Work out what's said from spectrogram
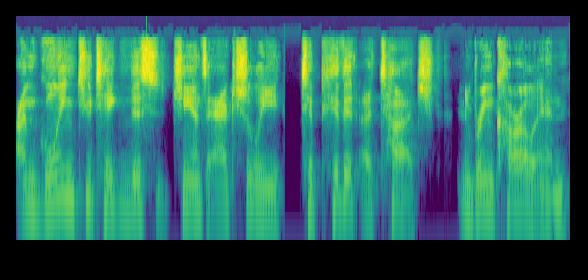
I'm going to take this chance actually to pivot a touch and bring Carl in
